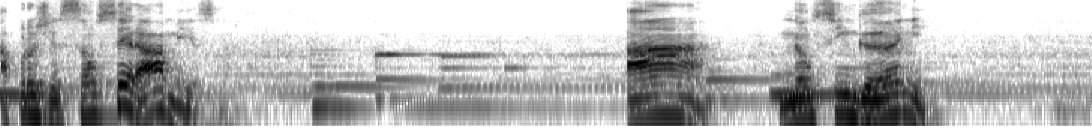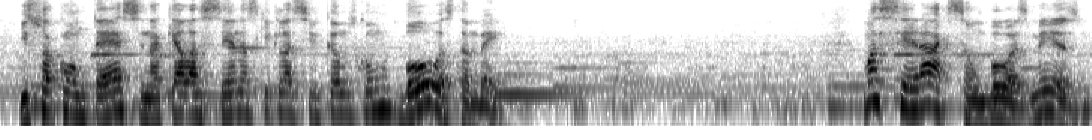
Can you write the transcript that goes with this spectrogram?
a projeção será a mesma. Ah, não se engane. Isso acontece naquelas cenas que classificamos como boas também. Mas será que são boas mesmo?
